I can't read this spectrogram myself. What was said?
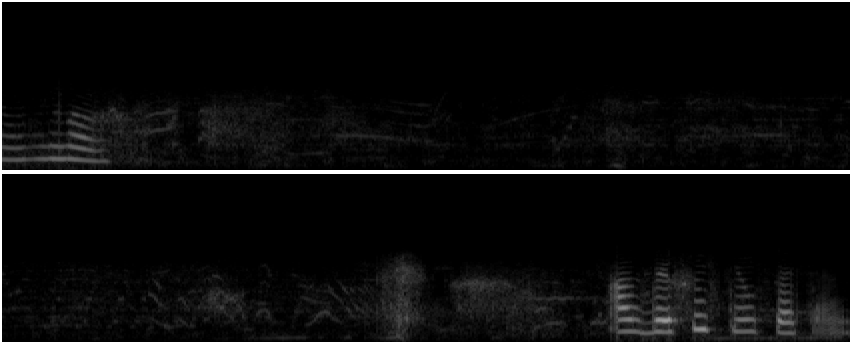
No. Under 15 seconds.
